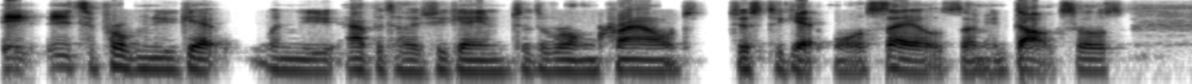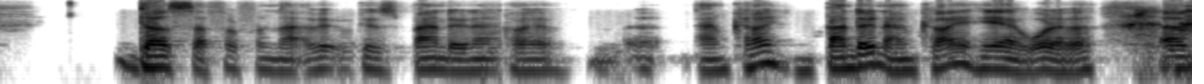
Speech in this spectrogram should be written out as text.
it, it's a problem you get when you advertise your game to the wrong crowd just to get more sales. I mean, Dark Souls does suffer from that a bit because Bando Namkai, uh, Namkai, Bando Namkai, yeah, whatever. Um,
